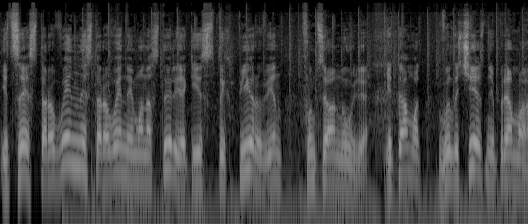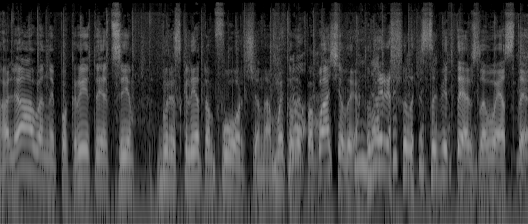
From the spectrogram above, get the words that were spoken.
І це старовинний старовинний монастир, який з тих пір він функціонує. І там от величезні прямо галявини покриті цим бересклетом Форчина. Ми коли Ну, побачили, да. вирішили собі теж завести.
